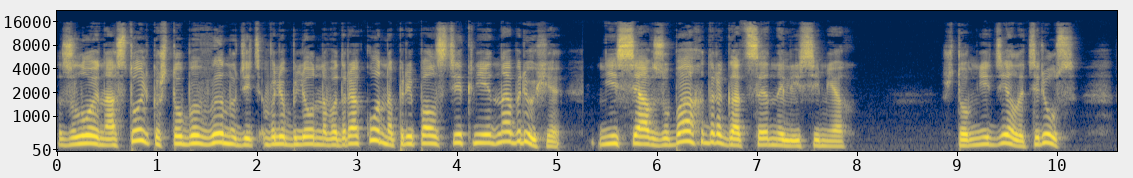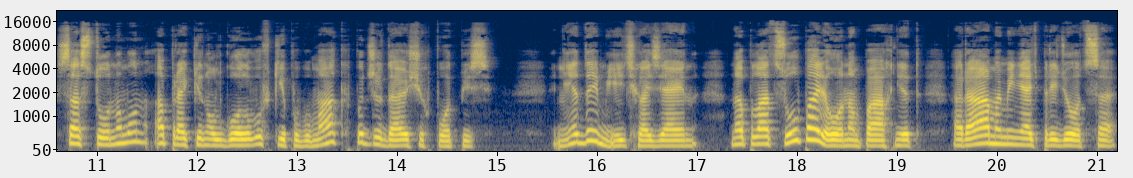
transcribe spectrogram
злой настолько, чтобы вынудить влюбленного дракона приползти к ней на брюхе, неся в зубах драгоценный лисий мех. «Что мне делать, Рюс?» Со стоном он опрокинул голову в кипу бумаг, поджидающих подпись. «Не дымить, хозяин. На плацу паленым пахнет. Рамы менять придется.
